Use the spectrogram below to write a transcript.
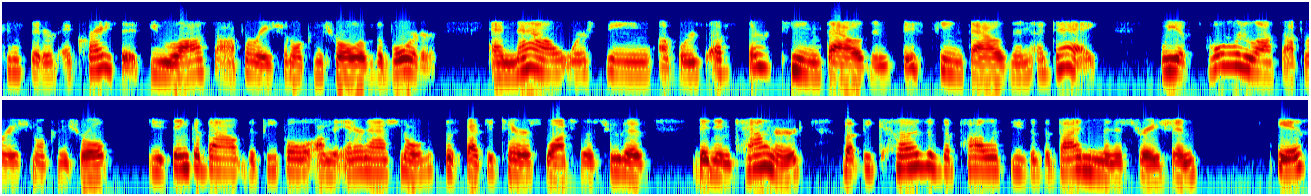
considered a crisis. You lost operational control of the border. And now we're seeing upwards of 13,000, 15,000 a day. We have totally lost operational control. You think about the people on the international suspected terrorist watch list who have been encountered, but because of the policies of the Biden administration, if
